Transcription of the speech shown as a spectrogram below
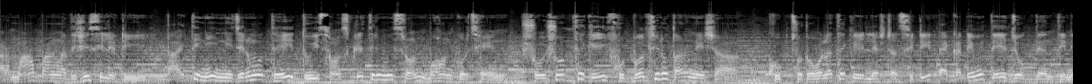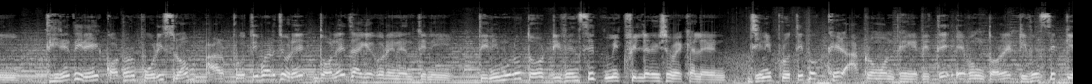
আর মা বাংলাদেশি সিলেটি। তাই তিনি নিজের মধ্যেই দুই সংস্কৃতির মিশ্রণ বহন করছেন। শৈশব থেকেই ফুটবল ছিল তার নেশা। খুব ছোটবেলা থেকে লেস্টার সিটির একাডেমিতে যোগ দেন তিনি। ধীরে ধীরে কঠোর পরিশ্রম আর প্রতিবার জোরে দলে জায়গা করে নেন তিনি। তিনি মূলত ডিফেন্সিভ মিডফিল্ডার হিসেবে খেলেন, যিনি প্রতিপক্ষের আক্রমণ ভেঙে দিতে এবং দলের ডিফেন্সিভকে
